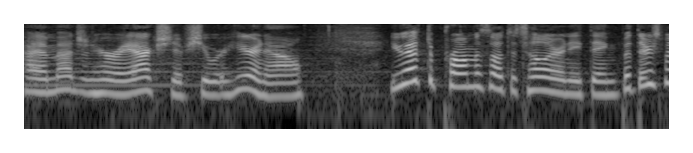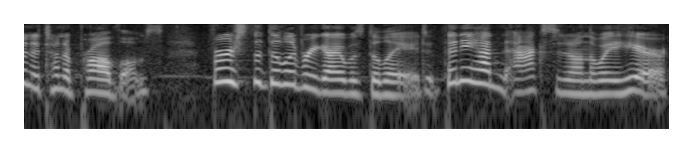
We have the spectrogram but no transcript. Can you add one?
I imagine her reaction if she were here now. You have to promise not to tell her anything, but there's been a ton of problems. First, the delivery guy was delayed. Then he had an accident on the way here.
